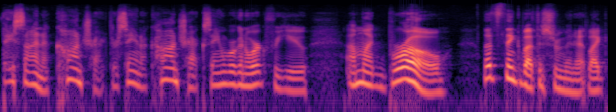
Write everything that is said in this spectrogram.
they sign a contract. They're saying a contract saying we're going to work for you. I'm like, bro, let's think about this for a minute. Like,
